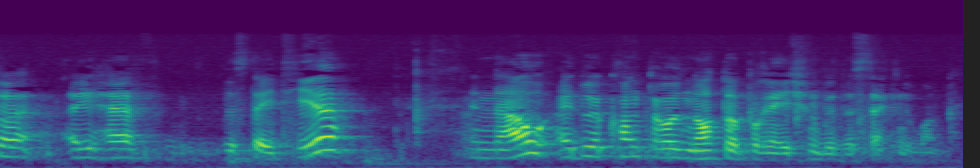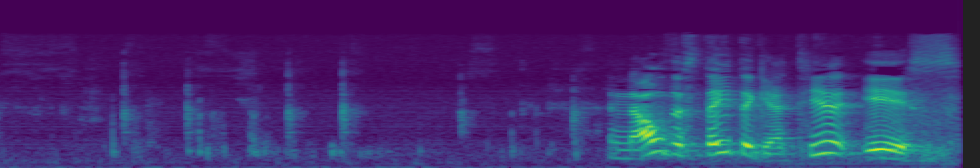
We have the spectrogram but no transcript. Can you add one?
So I have the state here, and now I do a control not operation with the second one. And now the state I get here is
